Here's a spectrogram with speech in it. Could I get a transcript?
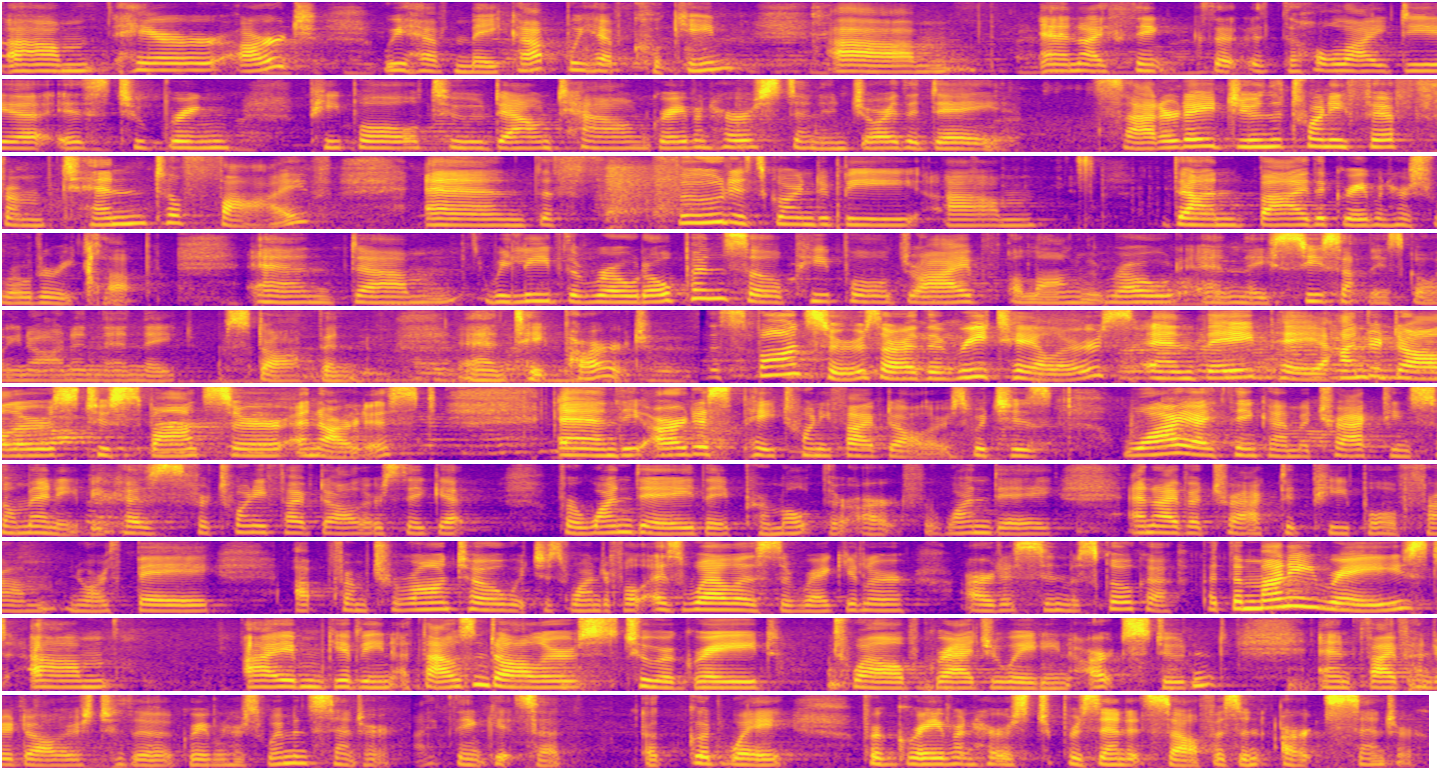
um, hair art, we have makeup, we have cooking. Um, and I think that the whole idea is to bring people to downtown Gravenhurst and enjoy the day. Saturday, June the 25th from 10 till 5. And the f- food is going to be um, done by the Gravenhurst Rotary Club. And um, we leave the road open so people drive along the road and they see something's going on and then they stop and, and take part. The sponsors are the retailers and they pay $100 to sponsor an artist and the artists pay $25, which is why I think I'm attracting so many because for $25 they get for one day they promote their art for one day and I've attracted people from North Bay up from Toronto which is wonderful as well as the regular artists in Muskoka but the money raised um, I am giving $1,000 to a grade 12 graduating art student and $500 to the Gravenhurst Women's Center. I think it's a a good way for Gravenhurst to present itself as an arts center.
